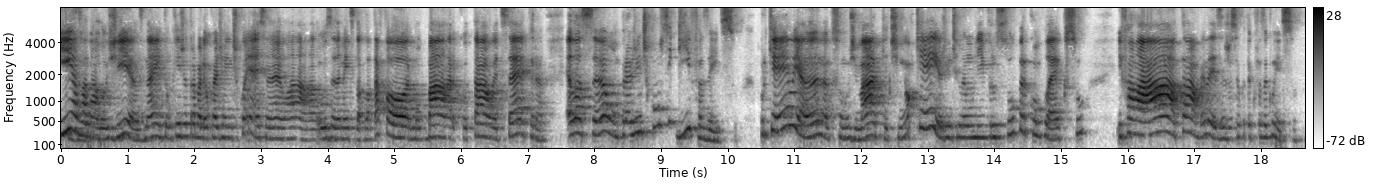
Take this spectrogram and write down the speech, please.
E as analogias, né? Então, quem já trabalhou com a gente conhece, né? Lá os elementos da plataforma, o barco, tal, etc. Elas são para a gente conseguir fazer isso. Porque eu e a Ana, que somos de marketing, ok, a gente lê um livro super complexo e falar, ah, tá, beleza, já sei o que eu tenho que fazer com isso.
